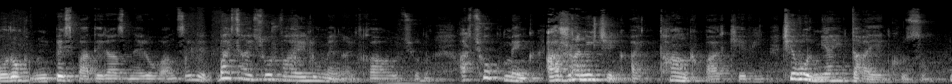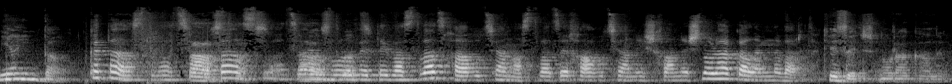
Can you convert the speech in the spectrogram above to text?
որոնք նույնպես պատերազմներով անցել են, բայց այսօր վայելում են այդ խաղաղությունը։ Արդյոք մենք արժանի չենք այդ թանկ պարգևին, չէ՞ որ միայն դա ենք ուզում։ Միայն դա։ Կտա Աստված, կտա Աստված, այո, որովհետև Աստված խաղության Աստված է, խաղության իշխան է։ Շնորհակալ եմ Նվարդ։ Քեզ էլ շնորհակալ եմ։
